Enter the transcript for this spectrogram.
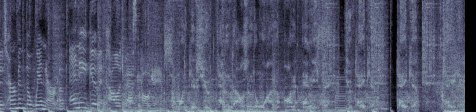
Determine the winner of any given college basketball game. Someone gives you 10,000 to 1 on anything. You take it. Take it. Take it.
